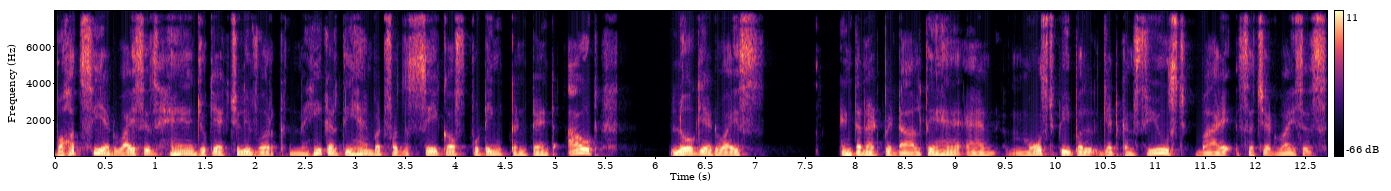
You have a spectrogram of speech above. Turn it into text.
बहुत सी एडवाइसेस हैं जो कि एक्चुअली वर्क नहीं करती हैं but for the sake of putting content out लोग ये एडवाइस इंटरनेट पे डालते हैं and most people get confused by such advices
